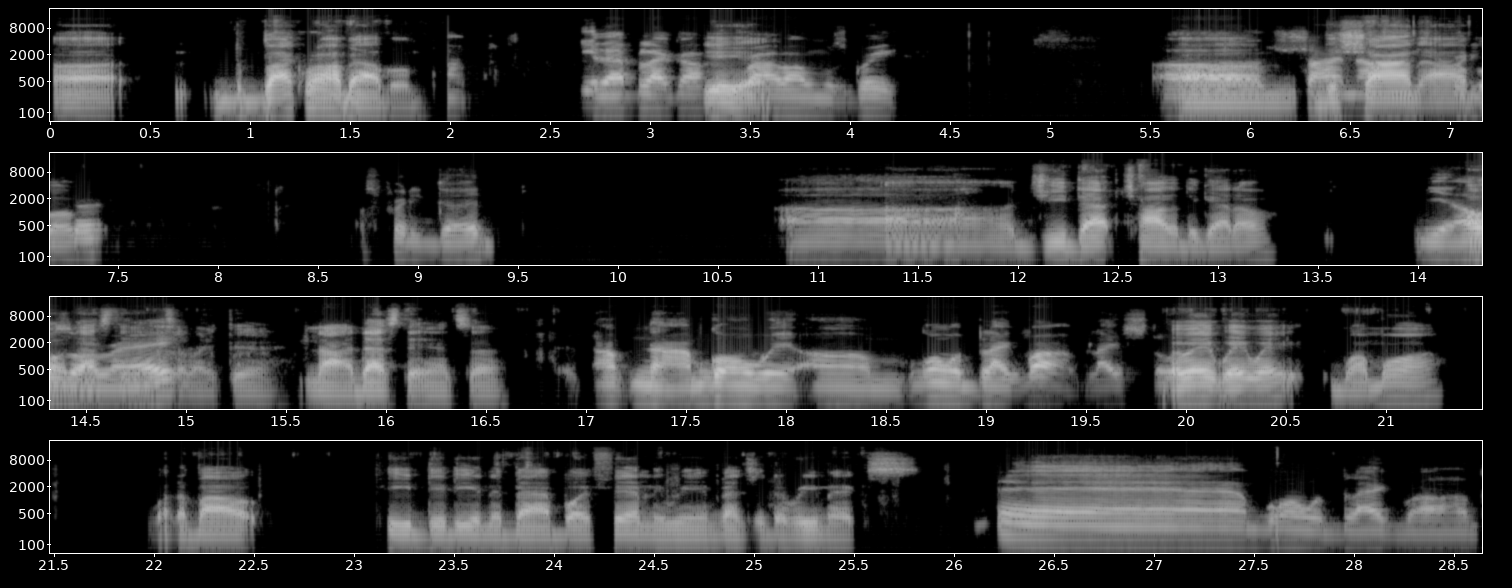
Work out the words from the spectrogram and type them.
Uh, the Black Rob album. Yeah, that Black Rob Yeah, yeah. album was great. Uh, Um, the Shyne album. good. That's pretty good. Uh, Uh, G Dep, Child of the Ghetto. yeah, that Oh, was that's all the right. answer right there. Nah, that's the answer. I'm, nah, I'm going with um, I'm going with Black Rob, Life Story. Wait, wait, wait, wait. One more. What about P Diddy and the Bad Boy Family reinvented the remix? Eh, I'm going with Black Rob.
